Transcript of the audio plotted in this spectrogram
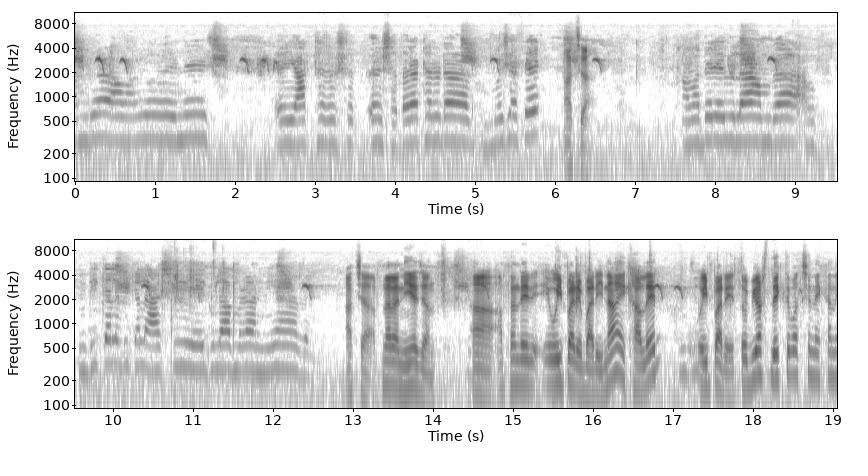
আমরা আমাদের এই আঠারো সতেরো আঠারোটা মহিষ আছে। আচ্ছা। আমাদের এগুলা আমরা বিকালে বিকালে আসি এগুলা আমরা নিয়ে যাই। আচ্ছা আপনারা নিয়ে যান। আপনাদের ওই পারে বাড়ি না এই খালের? ওই পারে। তো বিয়ার্স দেখতে পাচ্ছেন এখানে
